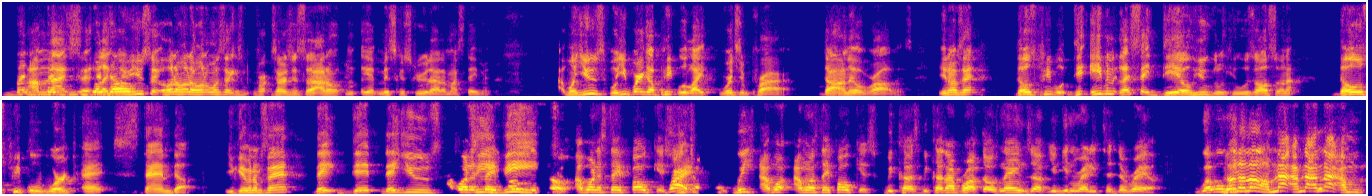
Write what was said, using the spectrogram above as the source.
But I'm but- not saying like don't- when you say hold on, hold on, hold on one second, sir, just so I don't get misconstrued out of my statement. When you when you bring up people like Richard Pryor, Donnell Rawlings, you know what I'm saying? Those people, even let's say D.L. Hughley, who was also in, a- those people worked at stand up. You get what I'm saying? They did. They use i want to stay TV. focused i want to stay focused Right. talk- we i want i want to stay focused because because i brought those names up you're getting ready to derail what were No, we no, no. I'm not. I'm not. I'm not. I'm.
